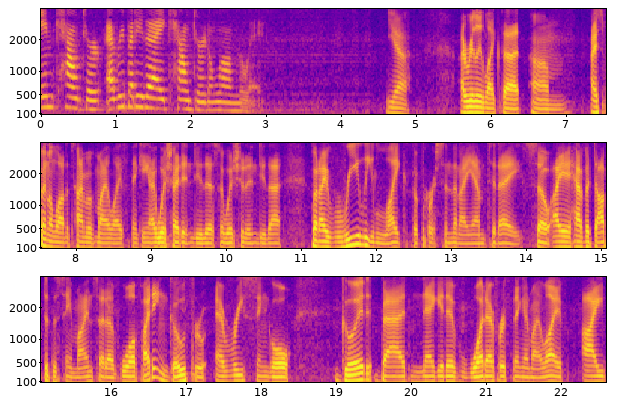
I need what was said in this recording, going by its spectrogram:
encounter everybody that I encountered along the way. Yeah, I really like that. Um, I spent a lot of time of my life thinking, I wish I didn't do this, I wish I didn't do that. But I really like the person that I am today. So I have adopted the same mindset of, well, if I didn't go through every single good, bad, negative, whatever thing in my life, I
